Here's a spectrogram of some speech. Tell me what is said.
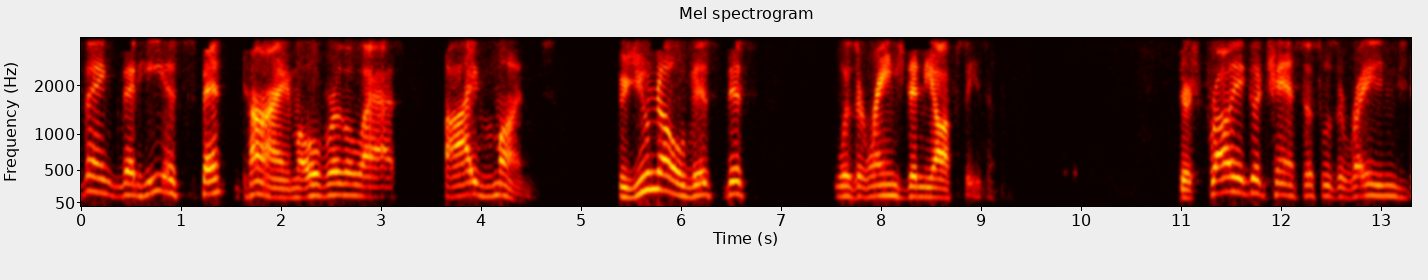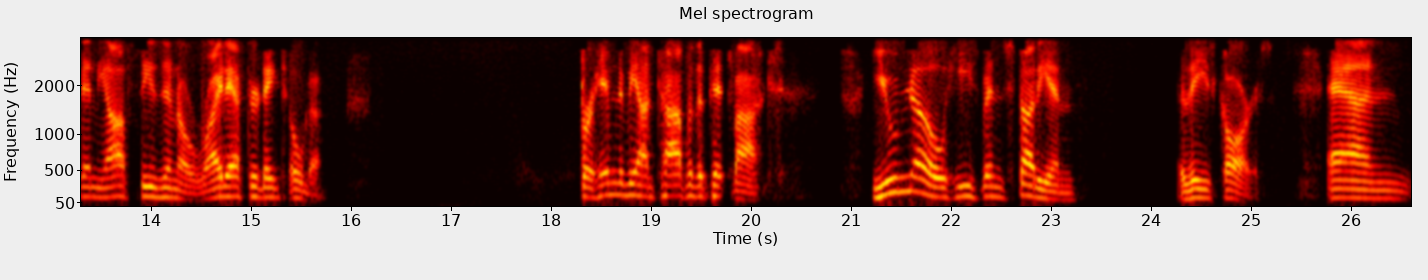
think that he has spent time over the last five months, because you know this this was arranged in the off season. There's probably a good chance this was arranged in the off season or right after Daytona. For him to be on top of the pit box, you know he's been studying these cars. And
